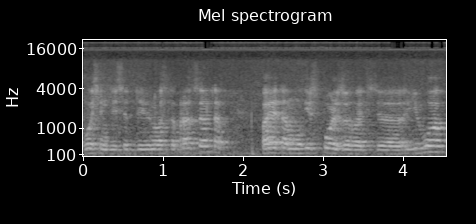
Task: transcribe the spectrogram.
80-90%, поэтому использовать э, его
